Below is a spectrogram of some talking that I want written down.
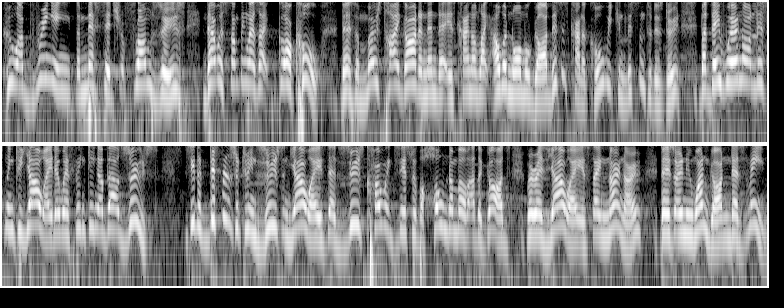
who are bringing the message from Zeus, that was something like, oh, cool. There's a most high God and then there is kind of like our normal God. This is kind of cool. We can listen to this dude. But they were not listening to Yahweh, they were thinking about Zeus. You see, the difference between Zeus and Yahweh is that Zeus coexists with a whole number of other gods, whereas Yahweh is saying, no, no, there's only one God, and that's me.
